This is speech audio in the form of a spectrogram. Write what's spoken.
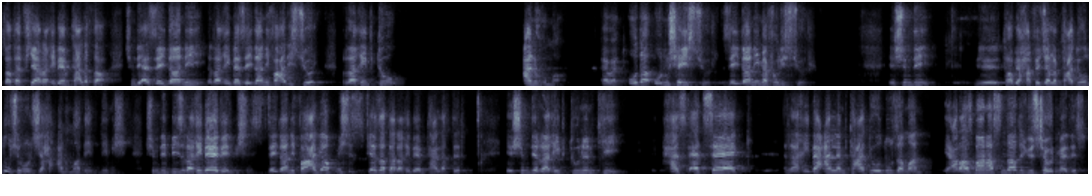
zaten fiye ragibe müteallık da. Şimdi ez-zeydani, ragibe zeydani faal istiyor. Ragibtu anhuma. Evet, o da onu şey istiyor. Zeydani mef'ul istiyor. E şimdi e, tabi harf-i müteaddi olduğu için onun için anhuma de- demiş. Şimdi biz ragibe vermişiz. Zeydani faal yapmışız. Fiye zaten ragibe müteallıktır. E şimdi ragibtunun ki hazf etsek ragibe anle müteaddi olduğu zaman i'raz manasındadır. Yüz çevirmedir.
